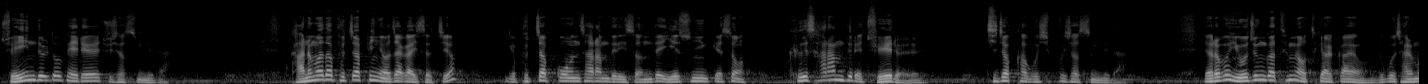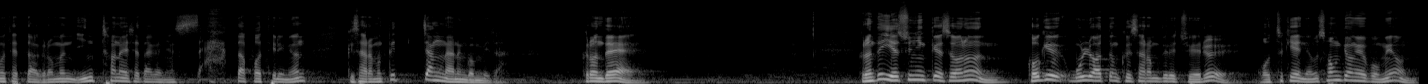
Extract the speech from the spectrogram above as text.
죄인들도 배려해 주셨습니다. 가늠하다 붙잡힌 여자가 있었지요. 붙잡고 온 사람들이 있었는데 예수님께서 그 사람들의 죄를 지적하고 싶으셨습니다. 여러분 요즘 같으면 어떻게 할까요? 누구 잘못했다 그러면 인터넷에다 그냥 싹 다 퍼뜨리면 그 사람은 끝장나는 겁니다. 그런데 그런데 예수님께서는 거기 몰려왔던 그 사람들의 죄를 어떻게 했냐면 성경에 보면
